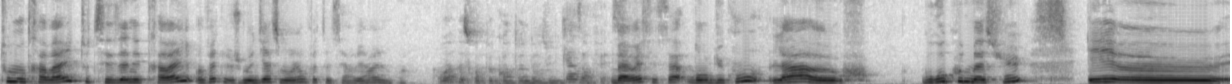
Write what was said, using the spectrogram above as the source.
tout mon travail, toutes ces années de travail, en fait, je me dis à ce moment-là, en fait, ça servait à rien. Quoi. Ouais, parce qu'on peut cantonner dans une case en fait. Bah ouais, c'est ça. Donc du coup, là, euh, gros coup de massue. Et, euh,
